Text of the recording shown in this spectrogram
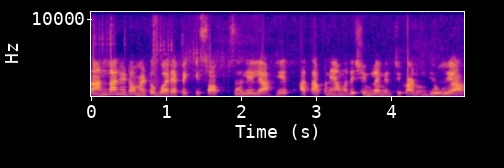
कांदा आणि टोमॅटो बऱ्यापैकी सॉफ्ट झालेले आहेत. आता आपण यामध्ये शिमला मिरची काढून घेऊया.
